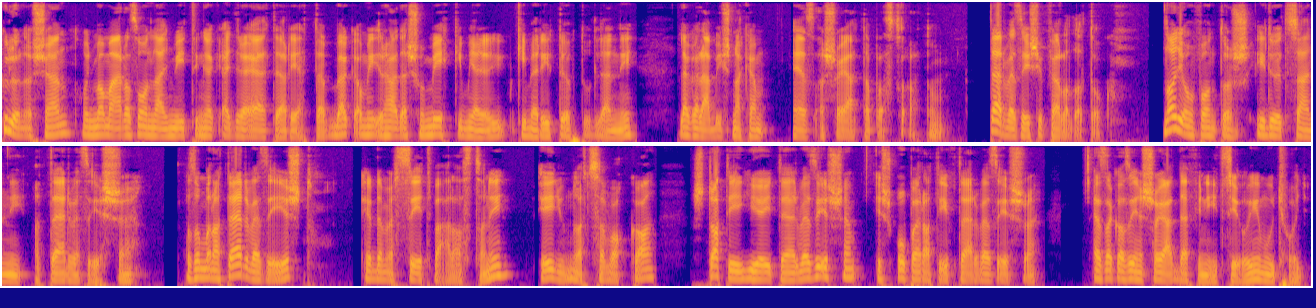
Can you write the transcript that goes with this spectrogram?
Különösen, hogy ma már az online meetingek egyre elterjedtebbek, ami ráadásul még kimerítőbb tud lenni, legalábbis nekem ez a saját tapasztalatom. Tervezési feladatok. Nagyon fontos időt szánni a tervezésre. Azonban a tervezést érdemes szétválasztani, égyünk nagy szavakkal, stratégiai tervezésre és operatív tervezésre. Ezek az én saját definícióim, úgyhogy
